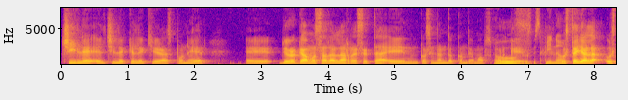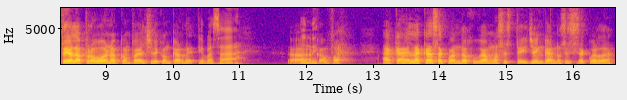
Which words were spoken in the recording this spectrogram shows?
chile, el chile que le quieras poner. eh, yo creo que vamos a dar la receta en Cocinando con The Mobs, porque Uf, usted ya la, usted ya la probó, ¿no, compa? El chile con carne. ¿Qué pasa? Ah, ¿Dónde? compa. Acá en la casa cuando jugamos este Jenga, no sé si se acuerda.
